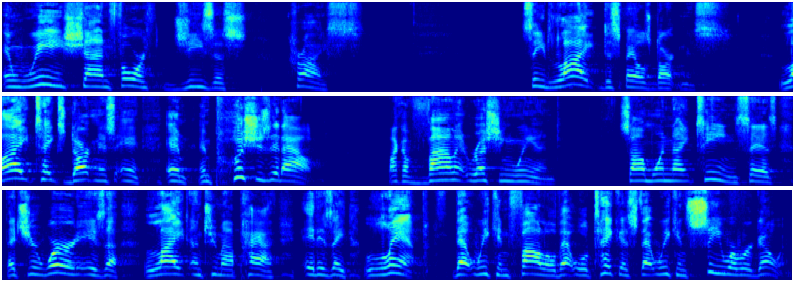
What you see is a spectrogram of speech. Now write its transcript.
and we shine forth Jesus Christ. See, light dispels darkness. Light takes darkness and, and, and pushes it out like a violent rushing wind. Psalm 119 says that your word is a light unto my path. It is a lamp that we can follow, that will take us, that we can see where we're going.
